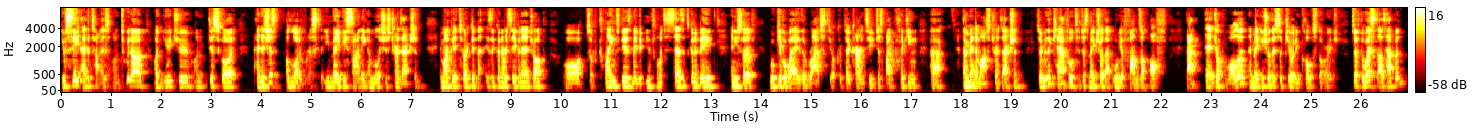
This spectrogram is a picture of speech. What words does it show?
you'll see advertised on Twitter, on YouTube, on Discord, and there's just a lot of risk that you may be signing a malicious transaction. It might be a token that isn't going to receive an airdrop or sort of claims it is, maybe an influencer says it's going to be, and you sort of will give away the rights to your cryptocurrency just by clicking uh, a MetaMask transaction. So really careful to just make sure that all your funds are off that airdrop wallet and making sure they're secured in cold storage. So if the worst does happen,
